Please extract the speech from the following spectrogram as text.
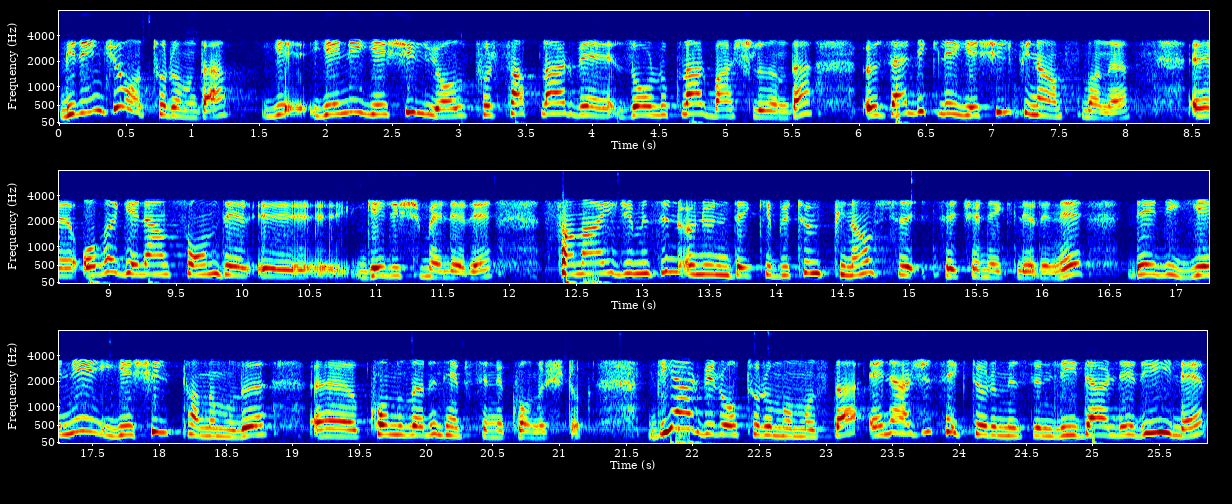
Birinci oturumda ye- yeni yeşil yol, fırsatlar ve zorluklar başlığında özellikle yeşil finansmanı, e, ola gelen son de, e, gelişmeleri, sanayicimizin önündeki bütün finans se- seçeneklerini ve yeni yeşil tanımlı e, konuların hepsini konuştuk. Diğer bir oturumumuzda enerji sektörümüzün liderleriyle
